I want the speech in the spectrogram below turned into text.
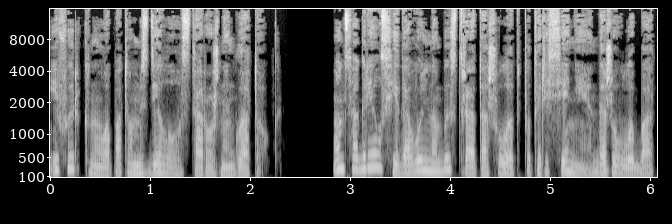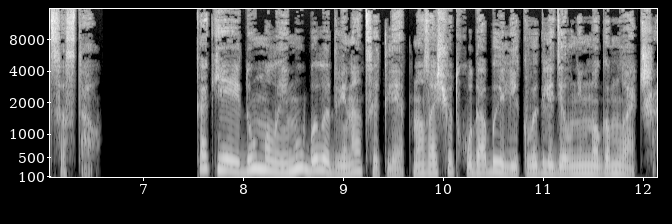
и фыркнул, а потом сделал осторожный глоток. Он согрелся и довольно быстро отошел от потрясения, даже улыбаться стал. Как я и думала, ему было 12 лет, но за счет худобы Лик выглядел немного младше.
